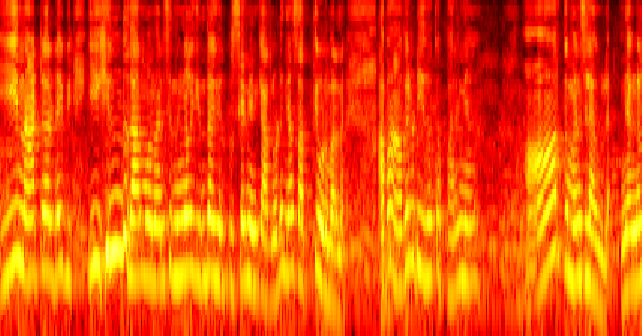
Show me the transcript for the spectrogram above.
ഈ നാട്ടുകാരുടെ ഈ ഹിന്ദു ധർമ്മം എന്ന് വെച്ചാൽ നിങ്ങൾ ഹിന്ദു ക്രിസ്ത്യാനി എനിക്ക് അറിഞ്ഞോട്ടെ ഞാൻ സത്യമാണ് പറഞ്ഞത്. അപ്പം അവരുടെ ഇതൊക്കെ പറഞ്ഞ ആർക്കും മനസ്സിലാവില്ല ഞങ്ങൾ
